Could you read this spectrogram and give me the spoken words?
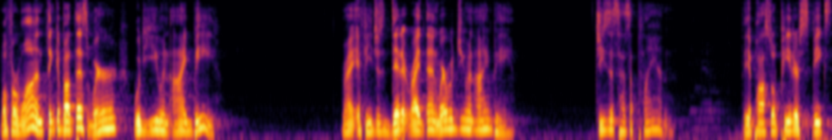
Well, for one, think about this where would you and I be? Right? If he just did it right then, where would you and I be? Jesus has a plan. The apostle Peter speaks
